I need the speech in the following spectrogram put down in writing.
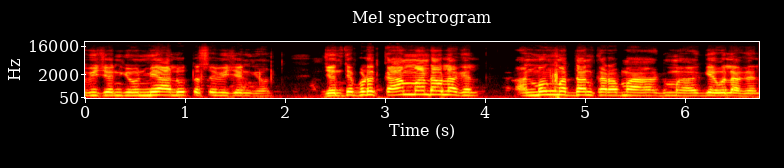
विजन घेऊन मी आलो तसं विजन घेऊन. जनतेपुढे काम मांडावं लागेल. आणि मग मतदान करा घ्यावं लागेल.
